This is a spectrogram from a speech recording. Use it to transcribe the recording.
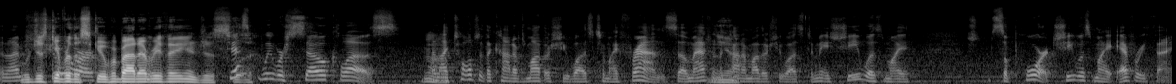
and I'm We'll just give her the scoop about everything and just. Just uh, we were so close, and Oh. I told you the kind of mother she was to my friends. So imagine the Yeah. kind of mother she was to me. She was my support. She was my everything.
